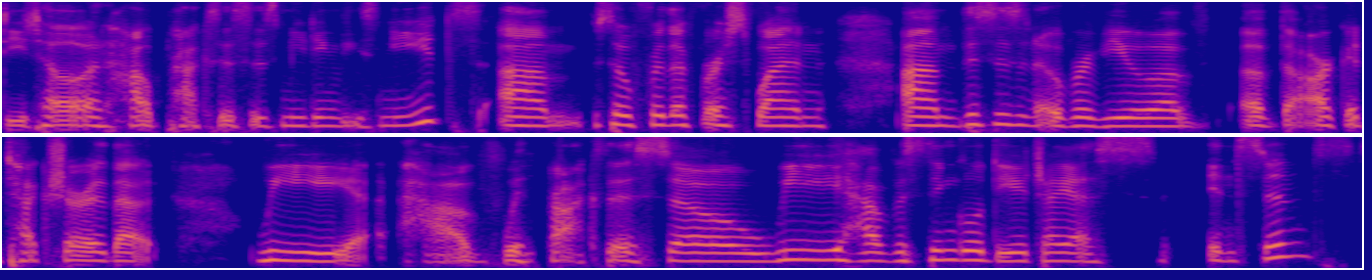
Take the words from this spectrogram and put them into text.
detail and how Praxis is meeting these needs. Um, so for the first one, um, this is an overview of, of the architecture that we have with Praxis. So we have a single DHIS instance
